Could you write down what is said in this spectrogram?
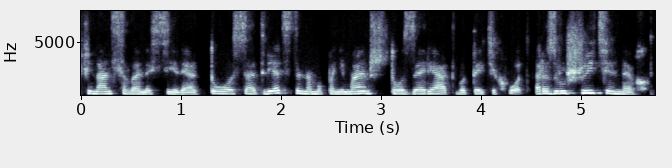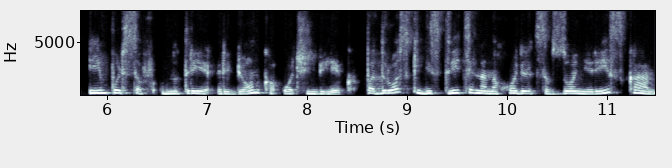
финансовое насилие, то, соответственно, мы понимаем, что заряд вот этих вот разрушительных импульсов внутри ребенка очень велик. Подростки действительно находятся в зоне риска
